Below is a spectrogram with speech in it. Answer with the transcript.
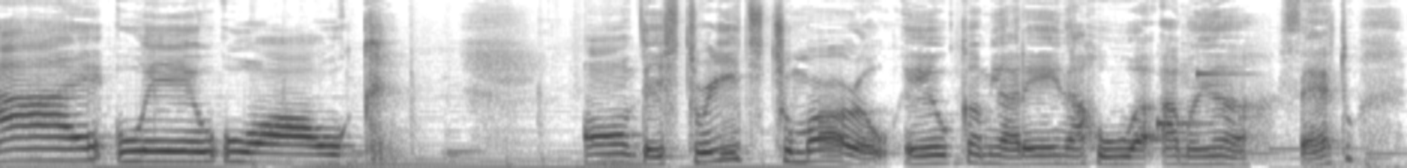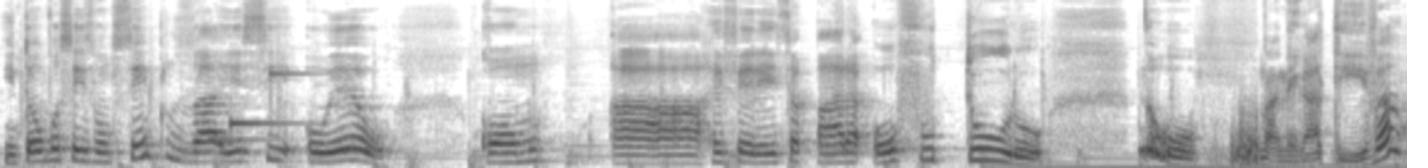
I will walk on the street tomorrow. Eu caminharei na rua amanhã, certo? Então vocês vão sempre usar esse o eu como a referência para o futuro. No, na negativa,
